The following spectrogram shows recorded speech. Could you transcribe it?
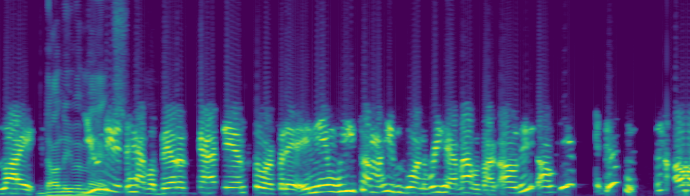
like don't even you match. needed to have a better goddamn story for that. And then when he told me he was going to rehab, I was like, oh, this, oh, he, this, oh,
